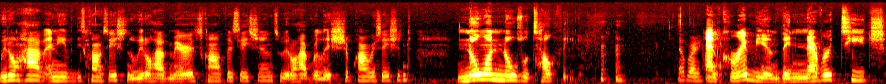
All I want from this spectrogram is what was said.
we don't have any of these conversations. We don't have marriage conversations. We don't have relationship conversations. No one knows what's healthy nobody. and caribbean they never teach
